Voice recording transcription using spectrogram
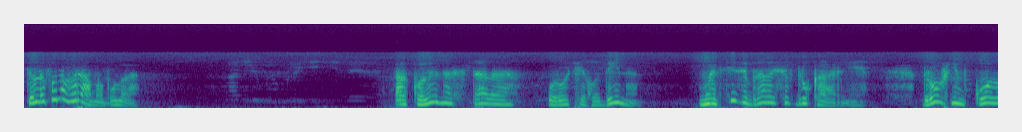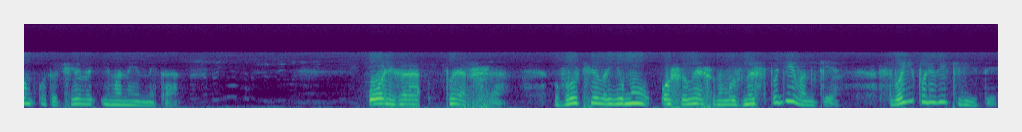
телефонограма була. А коли настала уроча година, ми всі зібралися в друкарні, дружнім колом оточили іменинника. Ольга перша вручила йому ошелешеному з несподіванки свої польові квіти.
